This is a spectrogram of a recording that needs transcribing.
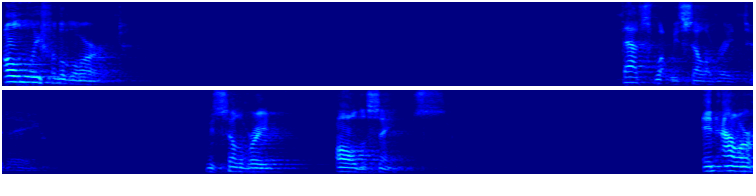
only for the Lord. That's what we celebrate today. We celebrate all the saints. And our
